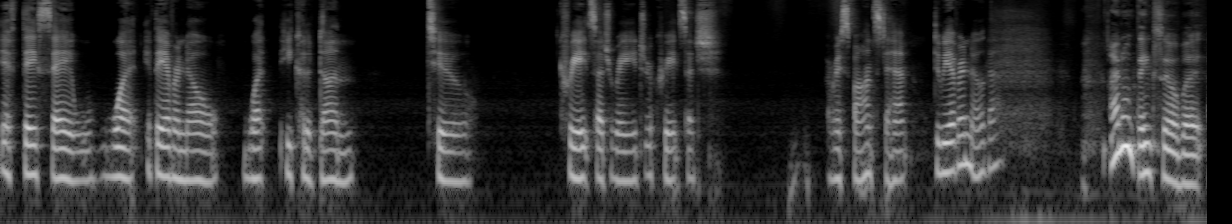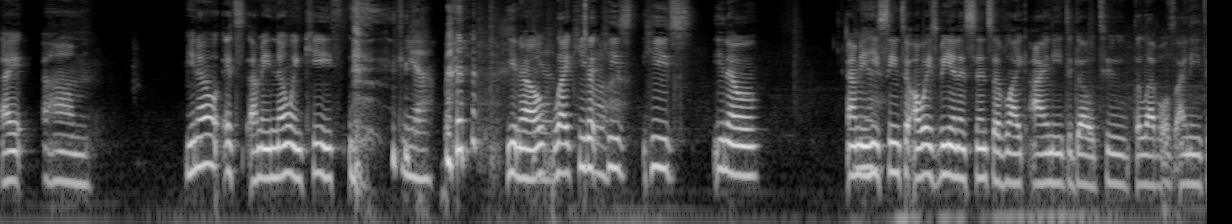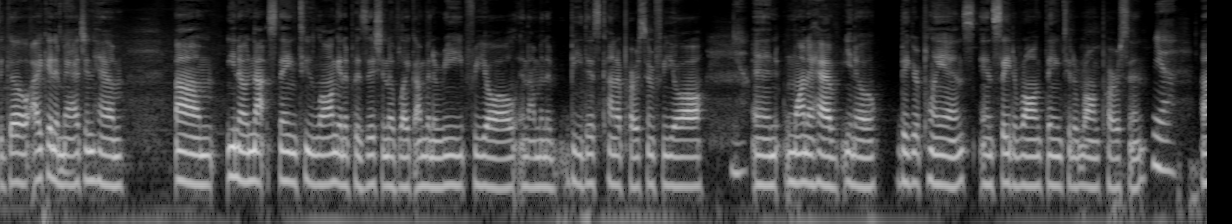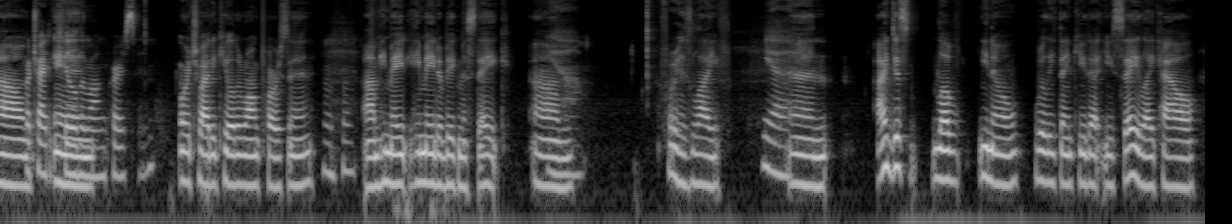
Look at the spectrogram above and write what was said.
if they say what if they ever know what he could have done to create such rage or create such a response to him. Do we ever know that? I don't think so, but I um you know, it's I mean knowing Keith Yeah. you know, yeah. like he oh. he's he's you know I mean, yeah. he seemed to always be in a sense of like I need to go to the levels I need to go. I can imagine him um, you know, not staying too long in a position of like, I'm going to read for y'all and I'm going to be this kind of person for y'all yeah. and want to have, you know, bigger plans and say the wrong thing to the wrong person. Yeah. Um, or try to kill the wrong person. Or try to kill the wrong person. Mm-hmm. Um, he made, he made a big mistake, um, yeah. for his life. Yeah. And I just love, you know, really thank you that you say like how,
